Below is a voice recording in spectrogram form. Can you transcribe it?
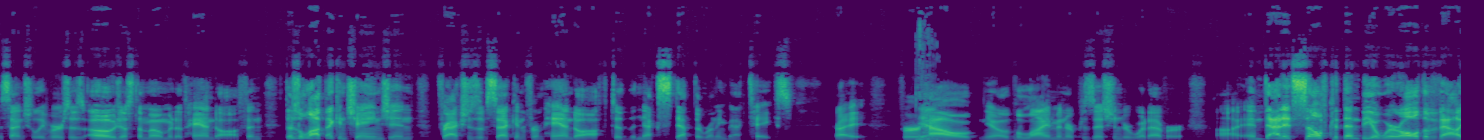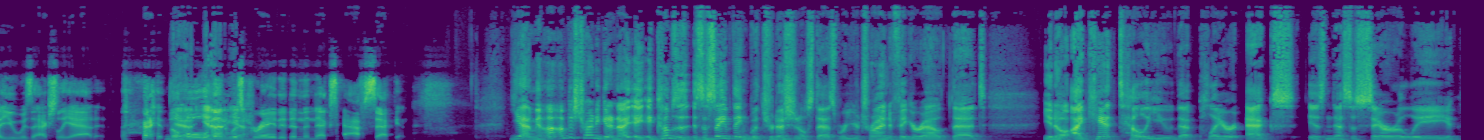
essentially versus oh just the moment of handoff and there's a lot that can change in fractions of a second from handoff to the next step the running back takes right for Yeah. how you know the linemen are positioned or whatever uh, and that itself could then be a where all the value was actually added right the Yeah, hole yeah, then was created in the next half second Yeah, I mean, I'm just trying to get an idea. It comes. It's the same thing with traditional stats, where you're trying to figure out that, you know, I can't tell you that player X is necessarily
